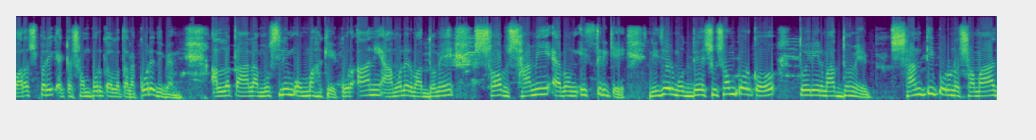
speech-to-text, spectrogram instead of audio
পারস্পরিক একটা সম্পর্ক আল্লাহ তাআলা করে দিবেন। আল্লাহ তাআলা মুসলিম উম্মাহকে কোরআনি আমলের মাধ্যমে সব স্বামী এবং স্ত্রীকে নিজের মধ্যে সুসম্পর্ক তৈরির মাধ্যমে শান্তিপূর্ণ সমাজ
